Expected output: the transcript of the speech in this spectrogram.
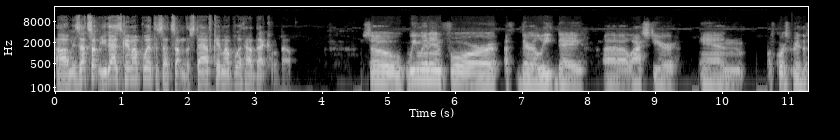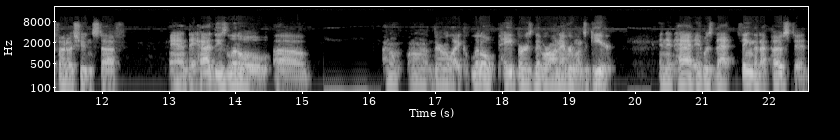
Um, is that something you guys came up with? Is that something the staff came up with? How'd that come about? So we went in for their elite day uh, last year, and of course we had the photo shoot and stuff. And they had these little uh, I don't I don't know they were like little papers that were on everyone's gear. And it had it was that thing that I posted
